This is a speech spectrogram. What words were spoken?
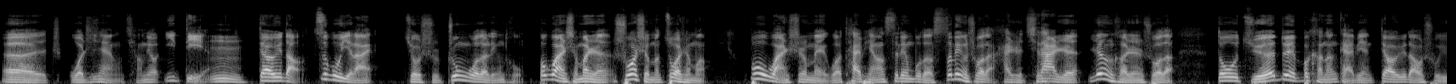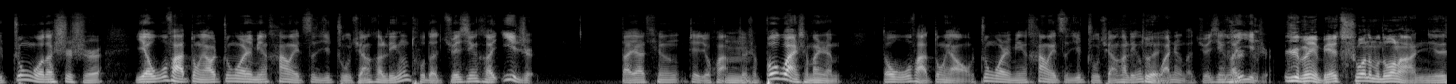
呃，我只想强调一点，嗯，钓鱼岛自古以来就是中国的领土，不管什么人说什么做什么，不管是美国太平洋司令部的司令说的，还是其他人任何人说的，都绝对不可能改变钓鱼岛属于中国的事实，也无法动摇中国人民捍卫自己主权和领土的决心和意志。大家听这句话，就是不管什么人，都无法动摇中国人民捍卫自己主权和领土完整的决心和意志。日本也别说那么多了，你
